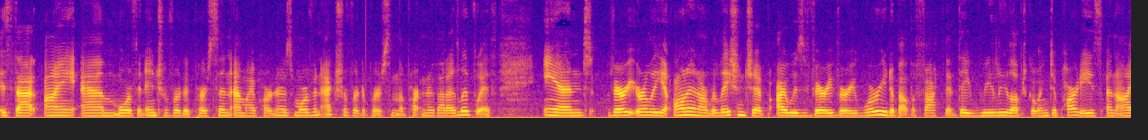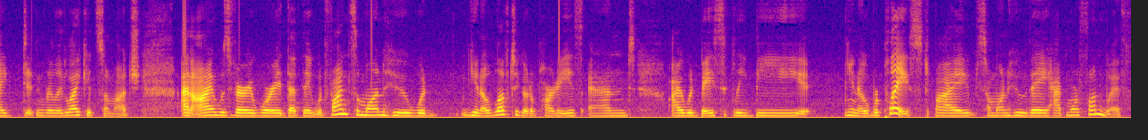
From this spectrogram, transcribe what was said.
is that I am more of an introverted person and my partner is more of an extroverted person, the partner that I live with. And very early on in our relationship, I was very, very worried about the fact that they really loved going to parties and I didn't really like it so much. And I was very worried that they would find someone who would, you know, love to go to parties and I would basically be, you know, replaced by someone who they had more fun with.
